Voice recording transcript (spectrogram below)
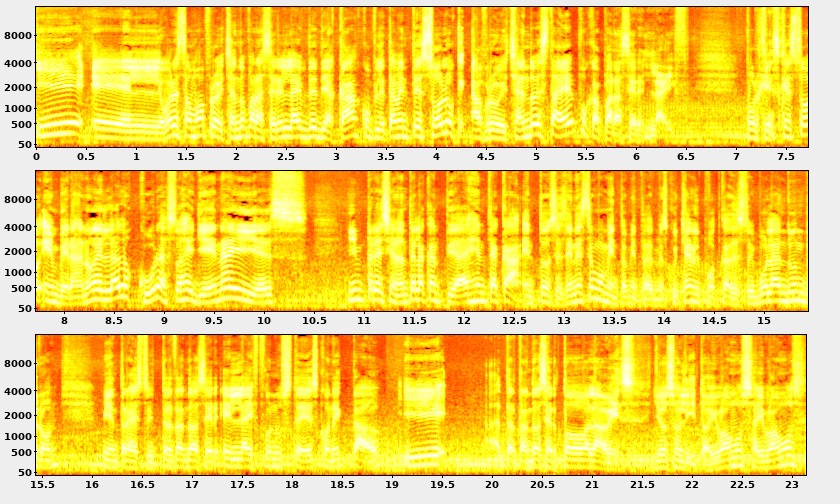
Y el, bueno, estamos aprovechando para hacer el live desde acá, completamente solo, aprovechando esta época para hacer el live. Porque es que esto en verano es la locura, esto se llena y es impresionante la cantidad de gente acá. Entonces, en este momento, mientras me escuchan el podcast, estoy volando un dron, mientras estoy tratando de hacer el live con ustedes conectado y tratando de hacer todo a la vez, yo solito. Ahí vamos, ahí vamos.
